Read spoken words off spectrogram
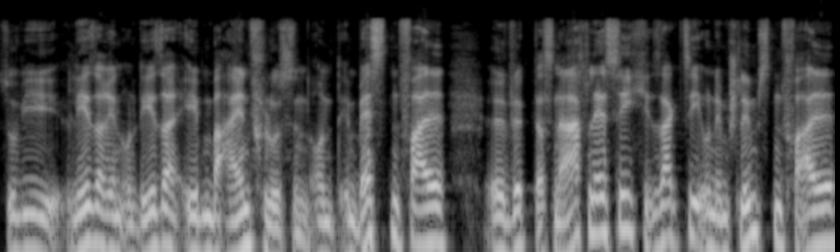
sowie Leserinnen und Leser eben beeinflussen. Und im besten Fall äh, wirkt das nachlässig, sagt sie, und im schlimmsten Fall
